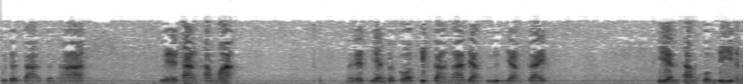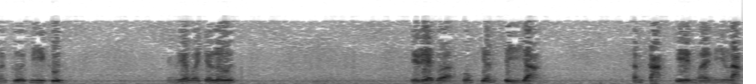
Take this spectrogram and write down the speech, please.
พุทธศาสนาคือในทางธรรมะ ไม่ได้เพียรประกอบกิจการงานอย่างอื่นอย่างไกล พียรทำความดีให้มันเกิดมีขึ้นยังเรียกว่าเจริญที่เรียกว่าความเพียรสี่อย่างท่านกะเกณฑ์ไว้มีหลัก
